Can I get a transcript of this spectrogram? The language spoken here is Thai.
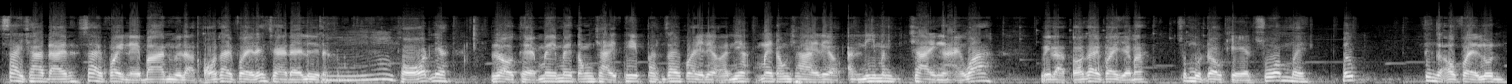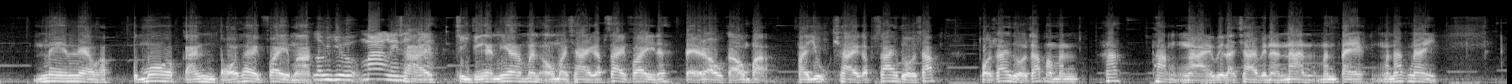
ใส่ชาติได้นะใส่ไฟในบ้านเวลาถอดใส่ไฟได้ใช้ได้เลยนะครับอืมถอดเนี่ยเราแถบไม่ไม่ต้องใช้เทปพันไส้ไฟแล้วอันเนี้ยไม่ต้องใช้แล้ว อันนี้มันใช้ง่ายว่า เวลาต่อสายไฟใช่ไหมสมมติเราแขนซ่วมไปปุ๊บซึ่งก็เอาไฟลนแน่นแล้วครับคือหม้อกับการต่อสายไฟมา เราเยอะมากเลยนะใช่เนี่ยจริง ๆ อันเนี้ยมันเอามาใช้กับสายไฟนะแต่เราก็เอาปะประยุกต์ใช้กับสายโทรศัพท์พอสายโทรศัพท์อะมันหัก พังง่ายเวลาใช้ไปนานๆมันแตกมันหักใน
